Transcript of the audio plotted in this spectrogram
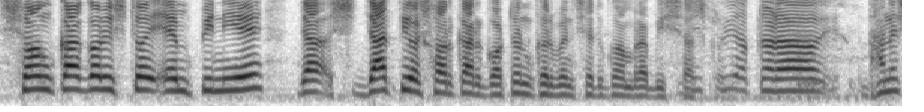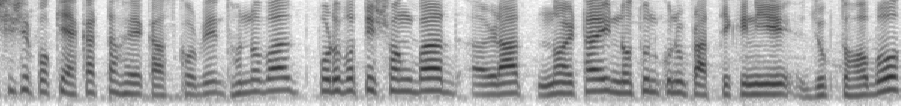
সংখ্যাগরিষ্ঠ এমপি নিয়ে যা- জাতীয় সরকার গঠন করবেন সেটুকু আমরা বিশ্বাস করি। আপনারা ধানের শীষের পক্ষে একাট্টা হয়ে কাজ করবেন। ধন্যবাদ। পরবর্তী সংবাদ রাত নয়টায় নতুন কোনো প্রার্থীকে নিয়ে যুক্ত হব।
